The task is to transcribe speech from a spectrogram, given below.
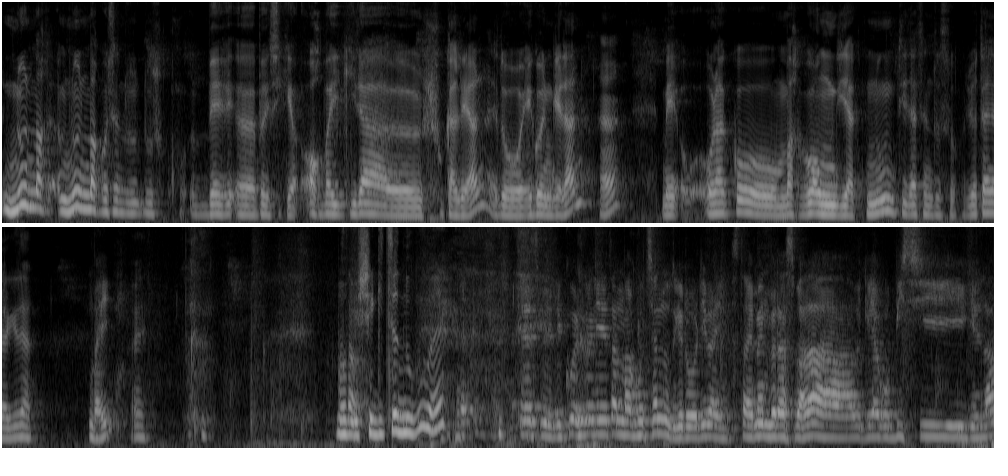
Nun, mar, nun margo zen du- duzu ber, uh, hor baikira uh, sukaldean, edo egoen gelan, eh? Me horako margo handiak nun tidatzen duzu, jotan da? bai. Eh? Bo, segitzen dugu, eh? Ez, be, leku ezberdinetan margotzen dut, gero hori bai. Ez da hemen beraz bada gehiago bizi gela.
